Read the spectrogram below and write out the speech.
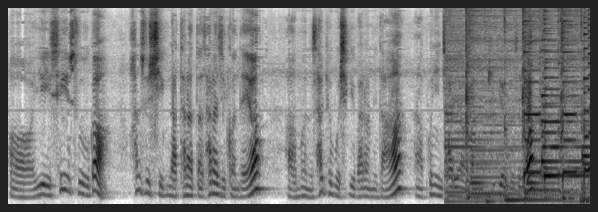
어, 이 세 수가 한 수씩 나타났다 사라질 건데요. 아, 한번 살펴보시기 바랍니다. 아, 본인 자료하고 한번 비교해 보세요.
